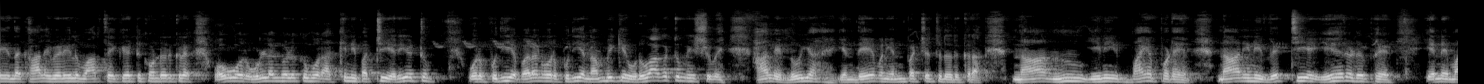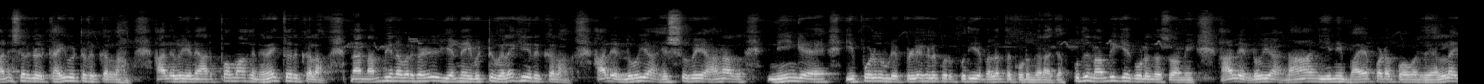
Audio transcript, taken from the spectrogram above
ஆவியானவரே இந்த காலை வேளையிலும் வார்த்தை கேட்டுக்கொண்டிருக்கிற ஒவ்வொரு உள்ளங்களுக்கும் ஒரு அக்கினி பற்றி எரியட்டும். ஒரு புதிய பலன் ஒரு புதிய நம்பிக்கை உருவாகட்டும் இயேசுவை. ஹாலே லூயா என் தேவன் என் பட்சத்தில் இருக்கிறார். நான் இனி பயப்படேன். நான் இனி வெற்றியை ஏறெடுப்பேன். என்னை மனுஷர்கள் கைவிட்டிருக்கலாம். அல்லது என்னை அற்பமாக நினைத்திருக்கலாம். நான் நம்பினவர்கள் என்னை விட்டு விலகி இருக்கலாம். ஹாலே லூயா யேசுவே ஆனால் நீங்க இப்பொழுது உடைய பிள்ளைகளுக்கு ஒரு புதிய பலத்தை கொடுங்க ராஜா. புது நம்பிக்கை கொடுங்க சுவாமி. ஹாலே லூயா நான் இனி பயப்பட போவது இல்லை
